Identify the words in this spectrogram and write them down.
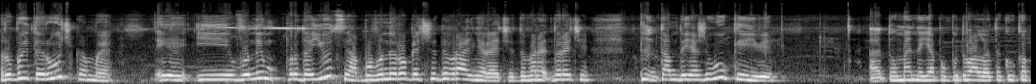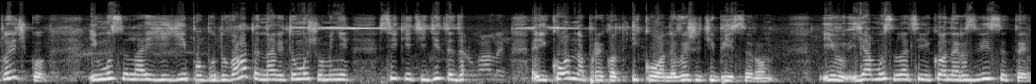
робити ручками, і, вони продаються, бо вони роблять шедевральні речі. До, речі, там, де я живу в Києві, Е, то в мене я побудувала таку капличку і мусила її побудувати, навіть тому, що мені стільки ті діти дарували ікон, наприклад, ікони, вишиті бісером. І я мусила ці ікони розвісити.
